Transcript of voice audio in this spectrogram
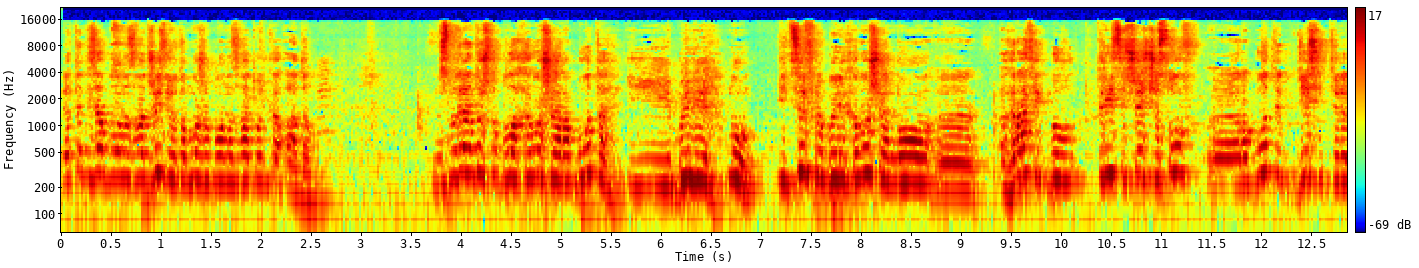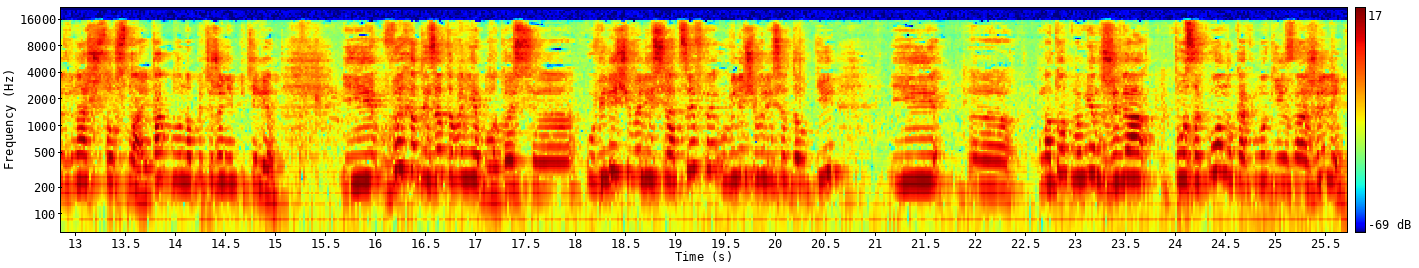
это нельзя было назвать жизнью, это можно было назвать только адом. Несмотря на то, что была хорошая работа и были, ну, и цифры были хорошие, но э, график был 36 часов э, работы, 10-12 часов сна. И так было на протяжении пяти лет. И выхода из этого не было. То есть э, увеличивались цифры, увеличивались долги. И э, на тот момент, живя по закону, как многие из нас жили,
